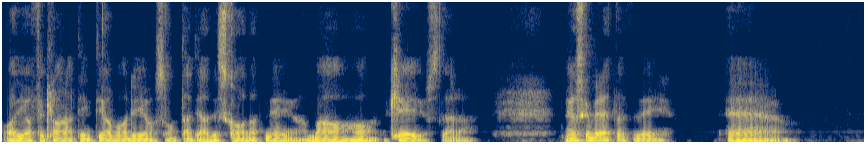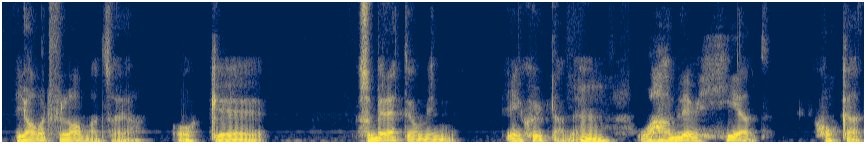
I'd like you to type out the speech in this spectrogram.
och jag förklarade att inte jag var det och sånt. Att jag hade skadat mig. Jag bara, aha, okej. Okay, just det där. Men jag ska berätta till dig. Eh, jag har varit förlamad, sa jag. Och eh, så berättade jag om min insjuknande. Mm. Och han blev helt chockad.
